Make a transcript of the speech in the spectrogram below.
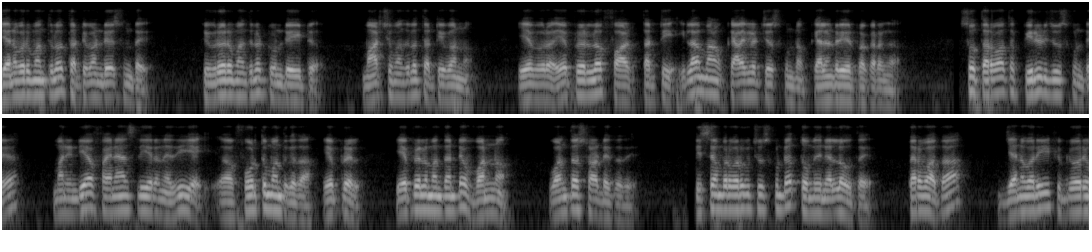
జనవరి మంత్లో థర్టీ వన్ డేస్ ఉంటాయి. ఫిబ్రవరి మంత్లో ట్వంటీ ఎయిట్ మార్చి మంత్లో థర్టీ వన్ ఏప్రిల్ ఏప్రిల్లో ఫా థర్టీ ఇలా మనం క్యాలిక్యులేట్ చేసుకుంటాం క్యాలెండర్ ఇయర్ ప్రకారంగా. సో తర్వాత పీరియడ్ చూసుకుంటే మన ఇండియా ఫైనాన్షియల్ ఇయర్ అనేది ఫోర్త్ మంత్ కదా ఏప్రిల్. ఏప్రిల్ మంత్ అంటే వన్ వన్తో స్టార్ట్ అవుతుంది. డిసెంబర్ వరకు చూసుకుంటే తొమ్మిది నెలలు అవుతాయి. తర్వాత జనవరి ఫిబ్రవరి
